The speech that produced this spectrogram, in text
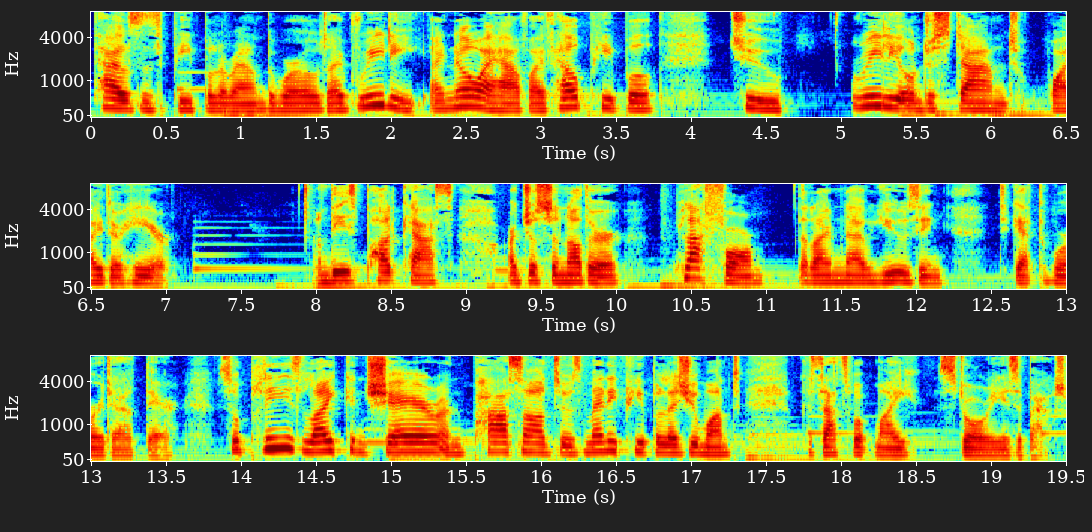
thousands of people around the world. I've really, I know I have, I've helped people to really understand why they're here. And these podcasts are just another platform that I'm now using to get the word out there. So please like and share and pass on to as many people as you want because that's what my story is about.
